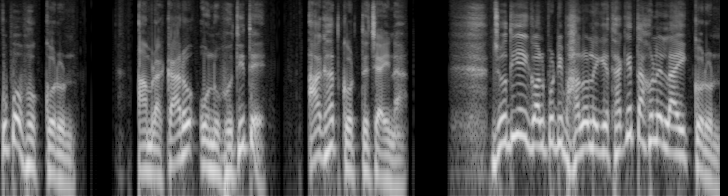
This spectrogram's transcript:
উপভোগ করুন। আমরা কারও অনুভূতিতে আঘাত করতে চাই না। যদি এই গল্পটি ভালো লেগে থাকে তাহলে লাইক করুন।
